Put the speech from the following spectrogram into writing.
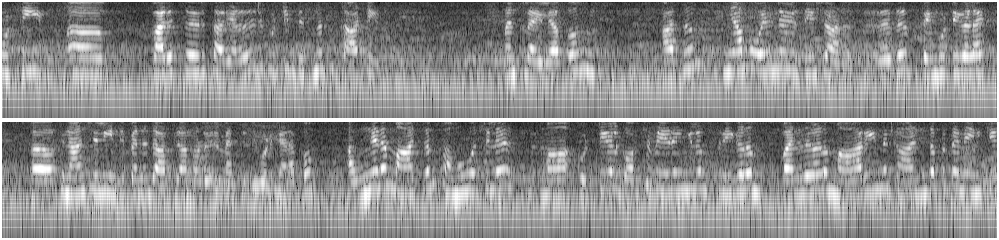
കുട്ടി വരച്ച ഒരു സാരിയാണ്. അതായത് ഒരു കുട്ടി ബിസിനസ് സ്റ്റാർട്ട് ചെയ്തു. മനസ്സിലായില്ലേ? അപ്പം അതും ഞാൻ പോയതിന്റെ ഒരു ഉദ്ദേശമാണ്. അതായത് പെൺകുട്ടികളെ ഫിനാൻഷ്യലി ഇൻഡിപെൻഡന്റ് ആക്കുക എന്നുള്ളൊരു മെസ്സേജ് കൊടുക്കാൻ. അപ്പം അങ്ങനെ മാറ്റം സമൂഹത്തിൽ കുട്ടികൾ കുറച്ച് പേരെങ്കിലും സ്ത്രീകളും വനിതകളും മാറിയെന്ന് കണ്ടപ്പോൾ തന്നെ എനിക്ക്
